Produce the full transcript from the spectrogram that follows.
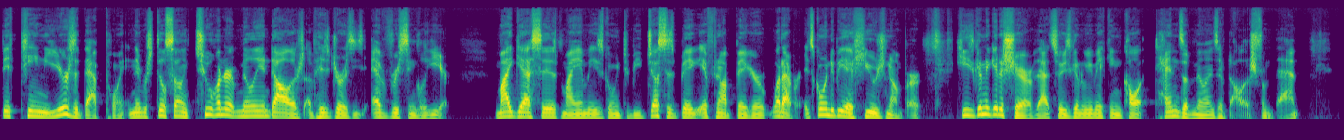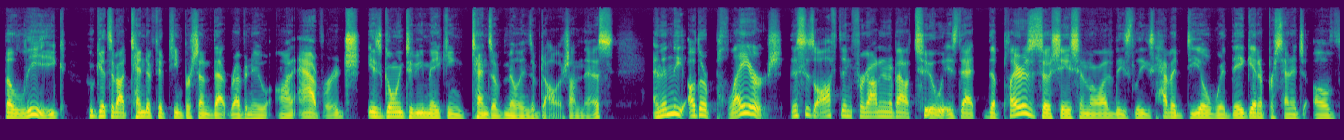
15 years at that point, and they were still selling $200 million of his jerseys every single year. My guess is Miami is going to be just as big, if not bigger, whatever. It's going to be a huge number. He's going to get a share of that. So he's going to be making, call it tens of millions of dollars from that. The league, who gets about 10 to 15% of that revenue on average, is going to be making tens of millions of dollars on this. And then the other players, this is often forgotten about too, is that the Players Association in a lot of these leagues have a deal where they get a percentage of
